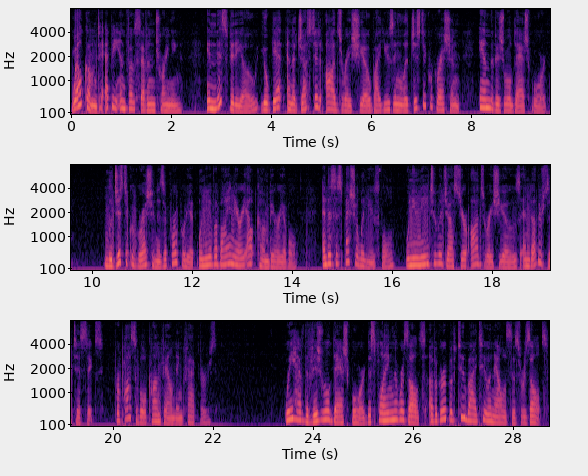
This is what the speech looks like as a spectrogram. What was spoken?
Welcome to EpiInfo 7 training. In this video, you'll get an adjusted odds ratio by using logistic regression in the visual dashboard. Logistic regression is appropriate when you have a binary outcome variable and is especially useful when you need to adjust your odds ratios and other statistics for possible confounding factors. We have the visual dashboard displaying the results of a group of 2 by 2 analysis results.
